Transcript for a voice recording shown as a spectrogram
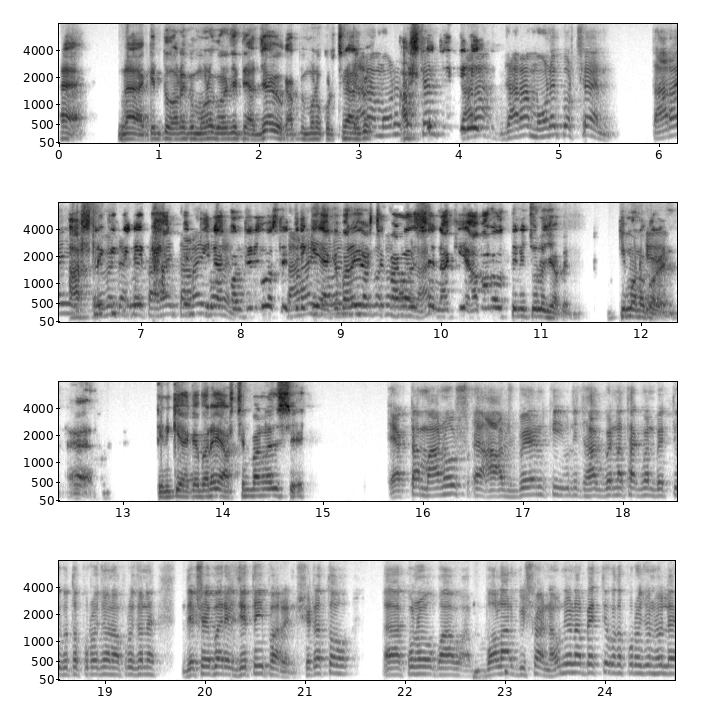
হ্যাঁ না কিন্তু অনেকে মনে করে যে যাই হোক আপনি মনে করছেন যারা মনে করছেন তারাই আসলে কি তিনি তারাই তারাই কন্টিনিউয়াসলি তিনি কি একেবারেই আসছেন বাংলাদেশে। নাকি আবারও তিনি চলে যাবেন? কি মনে করেন। তিনি কি একেবারে আসছেন বাংলাদেশে? একটা মানুষ আসবেন কি উনি থাকবেন না থাকবেন ব্যক্তিগত প্রয়োজন অপ্রয়োজনে দেশের বাইরে যেতেই পারেন সেটা তো কোনো বলার বিষয় না। উনি ওনার ব্যক্তিগত প্রয়োজন হলে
